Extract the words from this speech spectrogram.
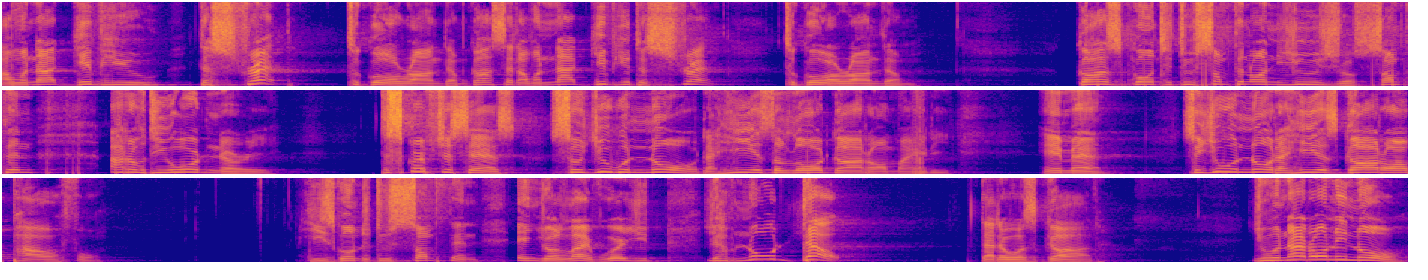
I will not give you the strength to go around them. God said, I will not give you the strength to go around them. God's going to do something unusual, something out of the ordinary. The scripture says, So you will know that He is the Lord God Almighty. Amen. So you will know that He is God all powerful. He's going to do something in your life where you, you have no doubt that it was God. You will not only know,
